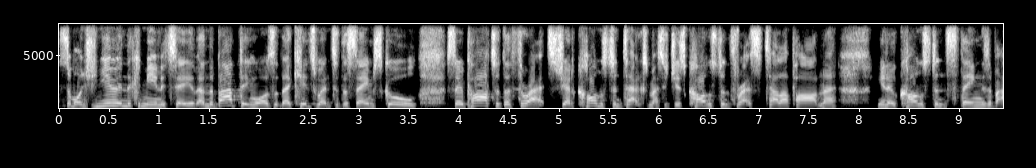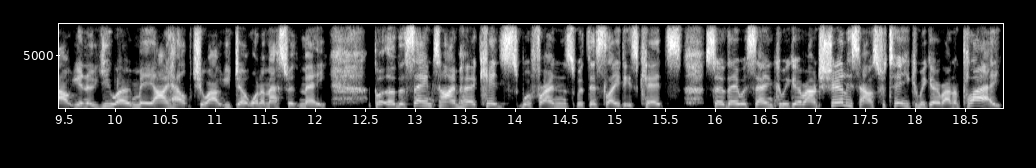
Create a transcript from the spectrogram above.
someone she knew in the community. And the bad thing was that their kids went to the same school. So part of the threats, she had constant text messages, constant threats to tell her partner, you know, constant things about, you know, you owe me, I helped you out, you don't want to mess with me. But at the same time, her kids were friends with this lady's kids. So they were saying, can we go around to Shirley's house for tea? Can we go around and play?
